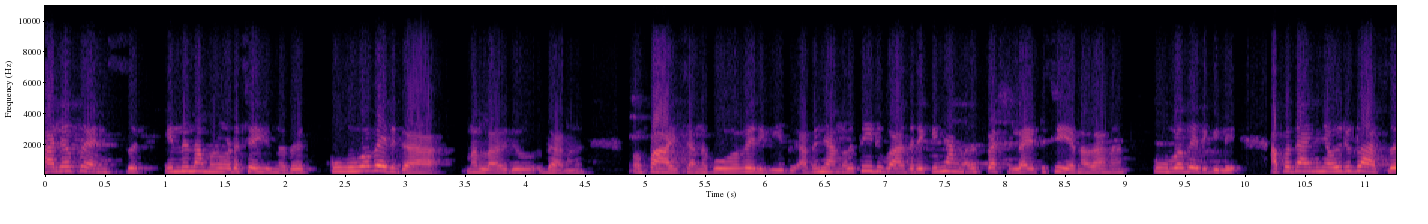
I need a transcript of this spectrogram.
ഹലോ ഫ്രണ്ട്സ് ഇന്ന് നമ്മളിവിടെ ചെയ്യുന്നത് കൂവ വരിക എന്നുള്ള ഒരു ഇതാണ്. പായസാണ് കൂവ വരികിയത് അത് ഞങ്ങൾ തിരുവാതിരയ്ക്ക് ഞങ്ങൾ സ്പെഷ്യൽ ആയിട്ട് ചെയ്യണതാണ് കൂവ വരികിൽ. അപ്പൊ അതായത് ഞാൻ ഒരു ഗ്ലാസ്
